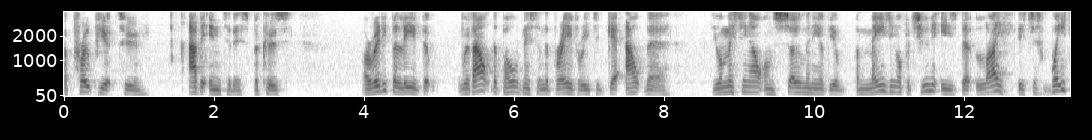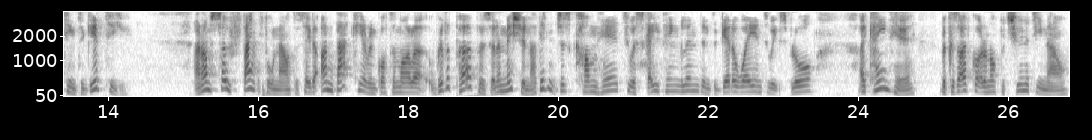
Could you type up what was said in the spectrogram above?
appropriate to add it into this because I really believe that without the boldness and the bravery to get out there, you're missing out on so many of the amazing opportunities that life is just waiting to give to you. And I'm so thankful now to say that I'm back here in Guatemala with a purpose and a mission. I didn't just come here to escape England and to get away and to explore. I came here because I've got an opportunity now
